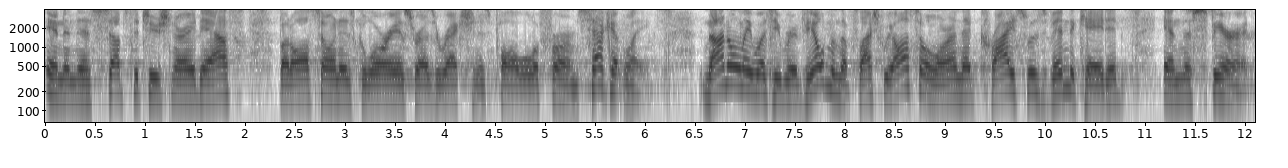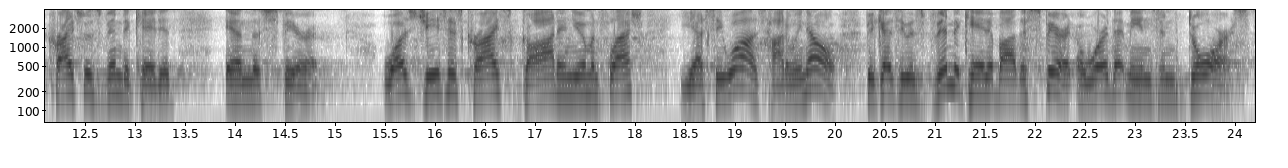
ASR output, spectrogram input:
and in his substitutionary death, but also in his glorious resurrection, as Paul will affirm. Secondly, not only was he revealed in the flesh, we also learn that Christ was vindicated in the Spirit. Christ was vindicated in the Spirit. Was Jesus Christ God in human flesh? Yes, he was. How do we know? Because he was vindicated by the Spirit, a word that means endorsed.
